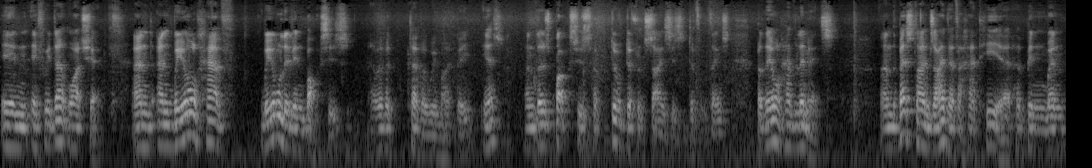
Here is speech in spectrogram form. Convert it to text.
in if we don't watch it, and and we all have we all live in boxes, however clever we might be. Yes and those boxes have different sizes, different things, but they all have limits. And the best times I've ever had here have been when,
